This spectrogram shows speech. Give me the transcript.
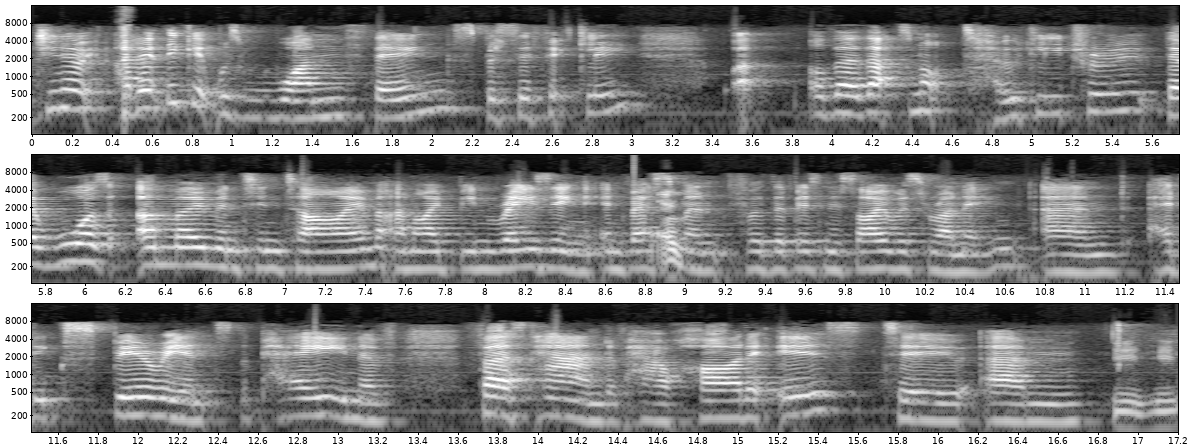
do you know, I don't think it was one thing specifically. Uh, although that's not totally true, there was a moment in time, and I'd been raising investment for the business I was running and had experienced the pain of firsthand of how hard it is to um, mm-hmm.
